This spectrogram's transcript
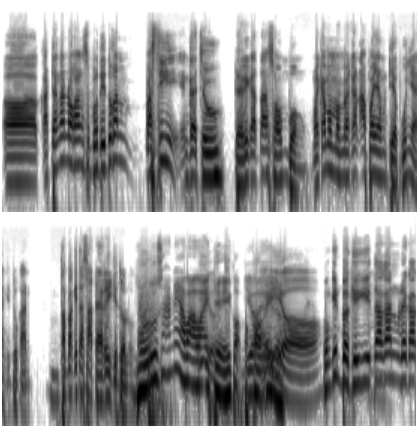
Eh, kadang kan orang seperti itu kan pasti nggak jauh dari kata sombong. Mereka memamerkan apa yang dia punya gitu kan. Tanpa kita sadari gitu loh. Ya urusannya awak-awak Iya. dhewe kok. Iya. Mungkin bagi kita kan mereka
